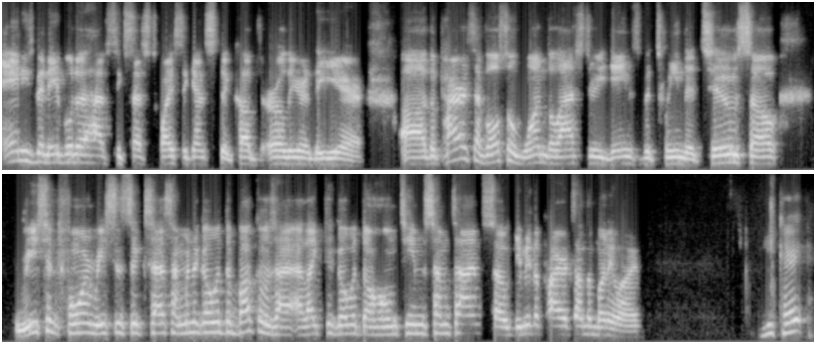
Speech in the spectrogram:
and he's been able to have success twice against the Cubs earlier in the year. Uh, the Pirates have also won the last three games between the two, so recent form, recent success. I'm going to go with the Buccos. I, I, like to go with the home team sometimes. So give me the Pirates on the money line. Okay,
